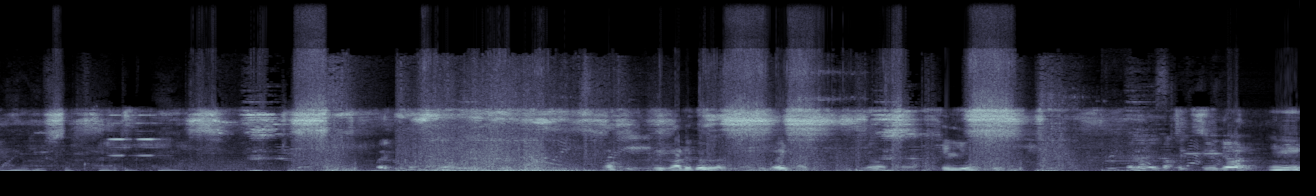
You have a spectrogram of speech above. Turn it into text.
Why are you so cold and pale? Just Baik, kumakain. Killing Oh, spree. eh, kali ko yun. Baik, ya, Helium. Ano, may pasiksin yun? Hmm?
